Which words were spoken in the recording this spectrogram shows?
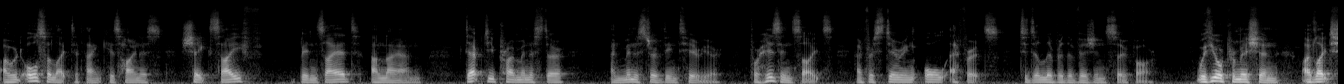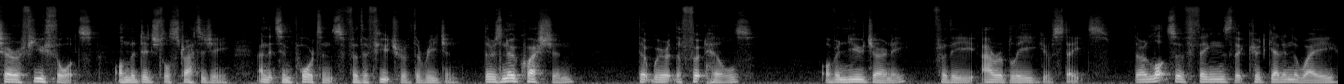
I would also like to thank His Highness Sheikh Saif bin Zayed Al Nahyan, Deputy Prime Minister and Minister of the Interior, for his insights and for steering all efforts to deliver the vision so far. With your permission, I'd like to share a few thoughts on the digital strategy and its importance for the future of the region. There is no question that we're at the foothills of a new journey for the Arab League of States. There are lots of things that could get in the way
